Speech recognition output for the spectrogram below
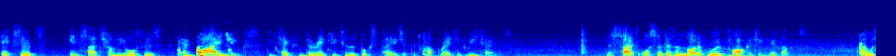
excerpts, insights from the authors, and buy links to take them directly to the books page at the top-rated retailers. The site also does a lot of work marketing their books. I was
